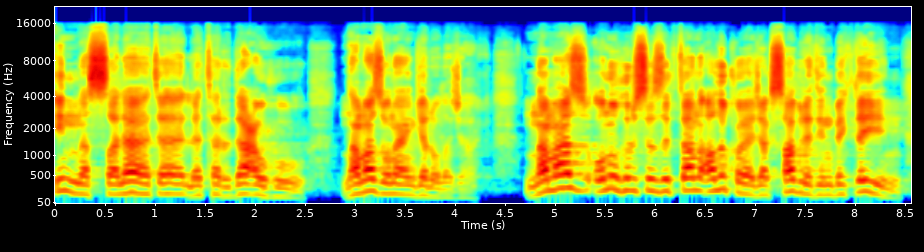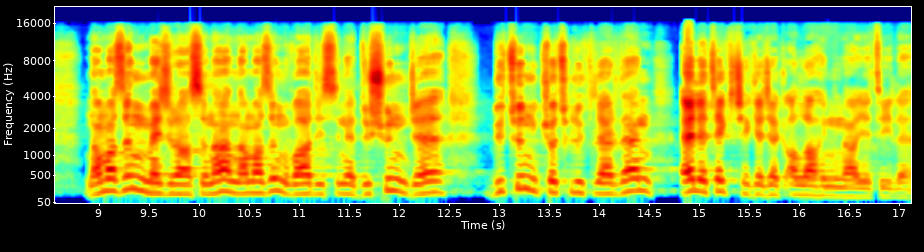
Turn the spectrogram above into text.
inna salate leterda'uhu namaz ona engel olacak. Namaz onu hırsızlıktan alıkoyacak. Sabredin, bekleyin. Namazın mecrasına, namazın vadisine düşünce bütün kötülüklerden el etek çekecek Allah'ın inayetiyle.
